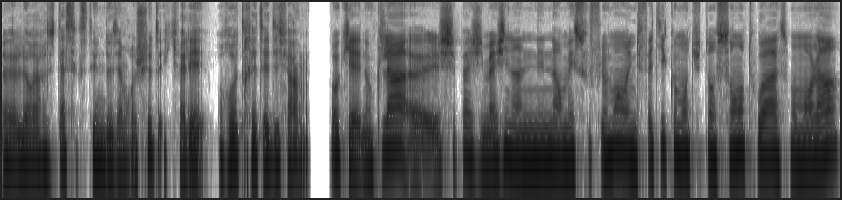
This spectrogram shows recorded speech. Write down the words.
euh, le résultat, c'est que c'était une deuxième rechute et qu'il fallait retraiter différemment. Ok, donc là, euh, je sais pas, j'imagine un énorme essoufflement, une fatigue. Comment tu t'en sens, toi, à ce moment-là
